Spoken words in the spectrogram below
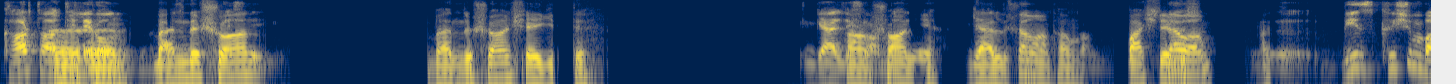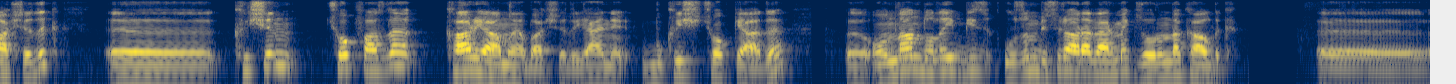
kar tatilleri Ee, olmadı. ben de şu an ben de şu an şey gitti. geldi Tamam şu şu anda. an iyi. Geldi şu Tamam. an. Tamam. Başlayabilirsin. Ee, biz kışın başladık. Ee, kışın çok fazla kar yağmaya başladı. Yani bu kış çok yağdı. Ee, ondan dolayı biz uzun bir süre ara vermek zorunda kaldık. Ee,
